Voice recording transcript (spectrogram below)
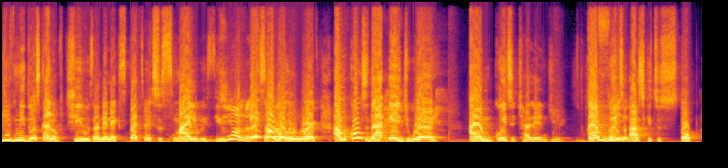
give me those kind of chills and then expect me to smile with you you it's not to work i will come to that age where I am going to challenge you. I am going to ask you to stop.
